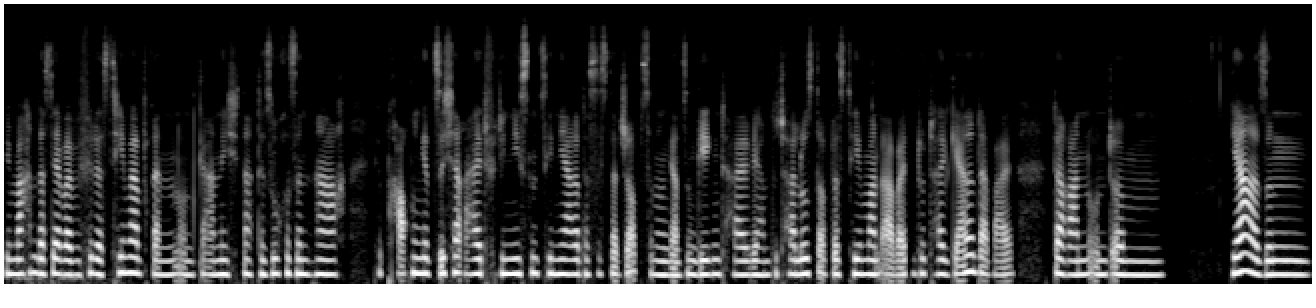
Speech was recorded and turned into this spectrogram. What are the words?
wir machen das ja, weil wir für das Thema brennen und gar nicht nach der Suche sind nach, wir brauchen jetzt Sicherheit für die nächsten zehn Jahre, das ist der Job, sondern ganz im Gegenteil, wir haben total Lust auf das Thema und arbeiten total gerne dabei daran und ähm, ja, sind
